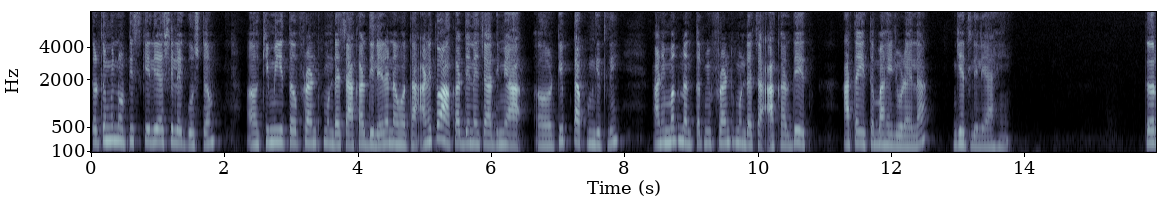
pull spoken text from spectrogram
तर तुम्ही नोटीस केली असेल एक गोष्ट की मी इथं फ्रंट मुंड्याचा आकार दिलेला नव्हता आणि तो आकार देण्याच्या आधी मी आ टीप टाकून घेतली आणि मग नंतर मी फ्रंट मुंड्याचा आकार देत आता इथं बाही जोडायला घेतलेली आहे. तर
